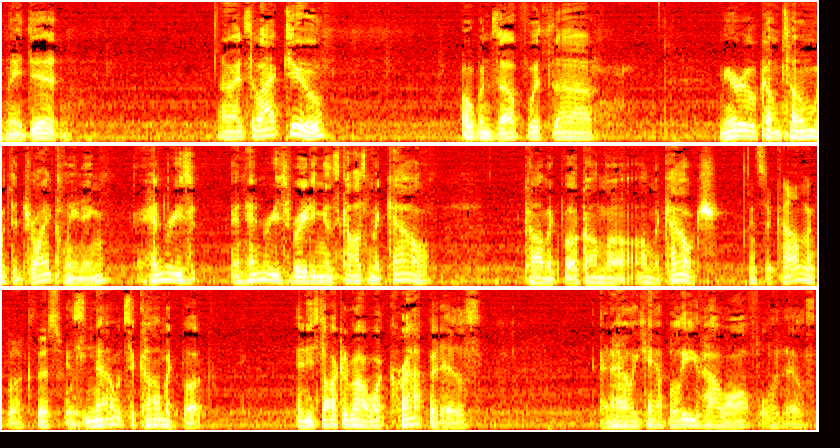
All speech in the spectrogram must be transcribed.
They did. All right, so Act Two opens up with uh, Muriel comes home with the dry cleaning. Henry's and Henry's reading his Cosmic Cow comic book on the on the couch it's a comic book this week. It's, now it's a comic book. And he's talking about what crap it is and how he can't believe how awful it is.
